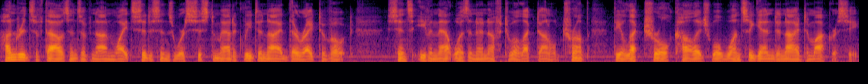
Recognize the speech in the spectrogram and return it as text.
Hundreds of thousands of non white citizens were systematically denied their right to vote. Since even that wasn't enough to elect Donald Trump, the Electoral College will once again deny democracy.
